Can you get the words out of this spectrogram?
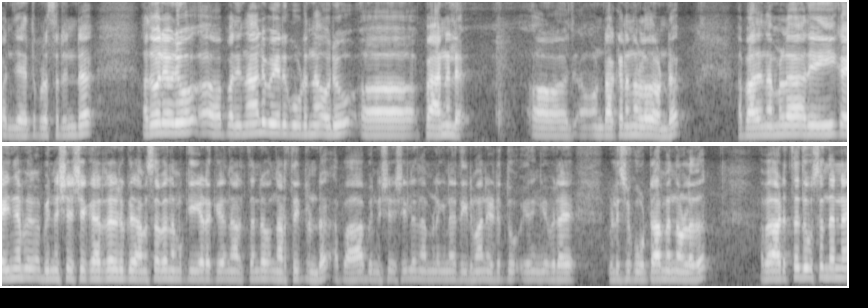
panchayat president അതുപോലെ ഒരു പതിനാല് പേര് കൂടുന്ന ഒരു പാനൽ ഉണ്ടാക്കണം എന്നുള്ളതുണ്ട്. അപ്പോൾ അത് നമ്മൾ അത് ഈ കഴിഞ്ഞ ഭിന്നശേഷിക്കാരുടെ ഒരു ഗ്രാമസഭ നമുക്ക് ഈ ഇടയ്ക്ക് നടത്തേണ്ട നടത്തിയിട്ടുണ്ട്. അപ്പോൾ ആ ഭിന്നശേഷിയിൽ നമ്മളിങ്ങനെ തീരുമാനം എടുത്തു ഇവരെ വിളിച്ചു കൂട്ടാമെന്നുള്ളത്. അപ്പോൾ അടുത്ത ദിവസം തന്നെ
